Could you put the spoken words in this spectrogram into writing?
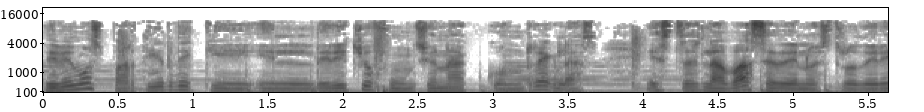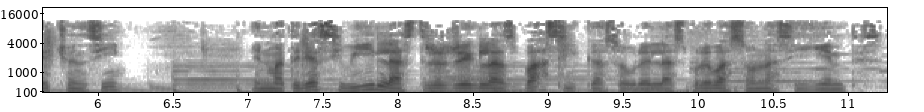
Debemos partir de que el derecho funciona con reglas. Esta es la base de nuestro derecho en sí. En materia civil, las tres reglas básicas sobre las pruebas son las siguientes.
